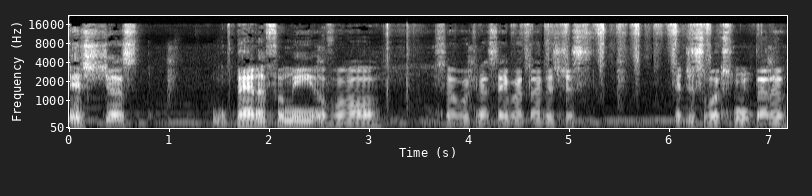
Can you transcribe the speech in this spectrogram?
It's just better for me overall. So what can I say about that? It's just it just works for me better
